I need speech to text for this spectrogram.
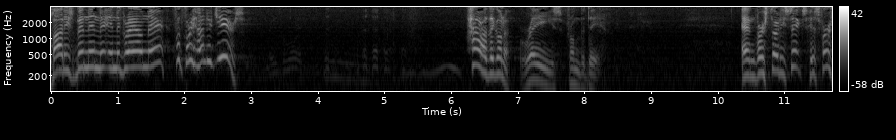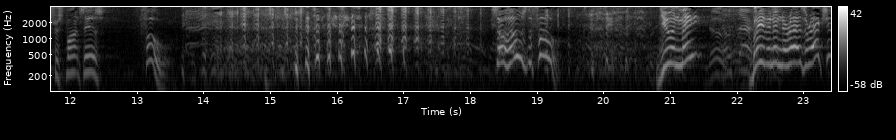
Body's been in the in the ground there for 300 years. How are they going to raise from the dead? And verse 36, his first response is, fool. so who's the fool? You and me? No, sir. Believing in the resurrection?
